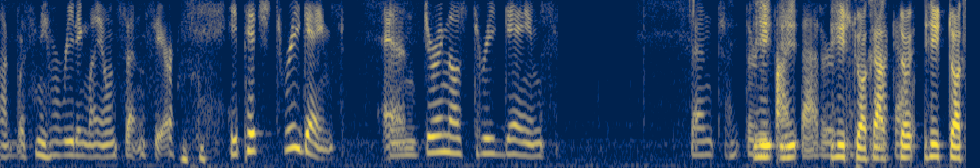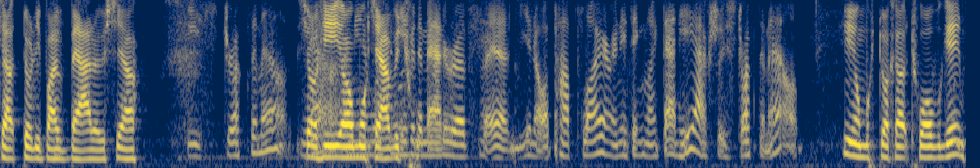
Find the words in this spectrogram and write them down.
I wasn't even reading my own sentence here. he pitched three games, and during those three games, sent He, 35 he, batters. he struck out. Thir- he struck out 35 batters. Yeah. he struck them out. So yeah. he I mean, almost it wasn't averaged even a matter of uh, you know a pop fly or anything like that. He actually struck them out. He almost struck out 12 a game.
